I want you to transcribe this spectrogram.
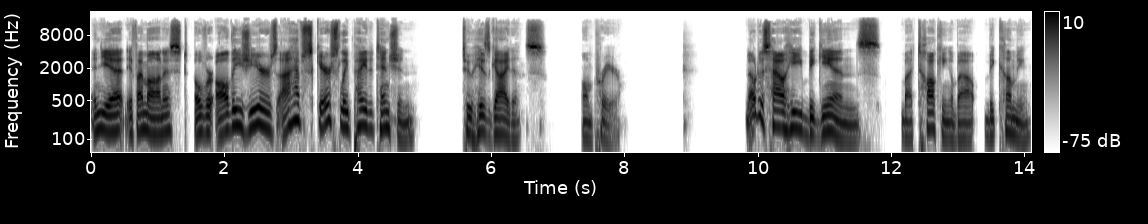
And yet, if I'm honest, over all these years, I have scarcely paid attention to his guidance on prayer. Notice how he begins by talking about becoming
